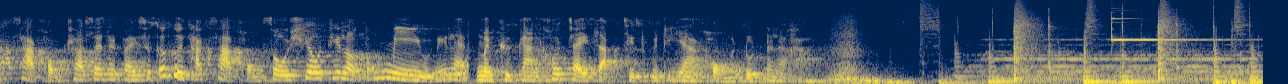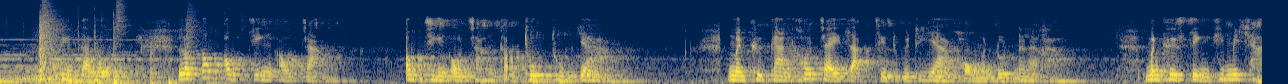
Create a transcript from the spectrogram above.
ทักษะของ trusted advisor ก็คือทักษะของโซเชียลที่เราต้องมีอยู่นี่แหละ มันคือการเข้าใจจากจิตวิทยาของมนุษย์นั่นแหละค่ะเพียงแต่เราเราต้องเอาจริงเอาจัง เอาจริงเอาจังกับทุกทุกๆอย่าง มันคือการเข้าใจจากจิตวิทยาของมนุษย์นั่นแหละค่ะ มันคือสิ่งที่มิจฉา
